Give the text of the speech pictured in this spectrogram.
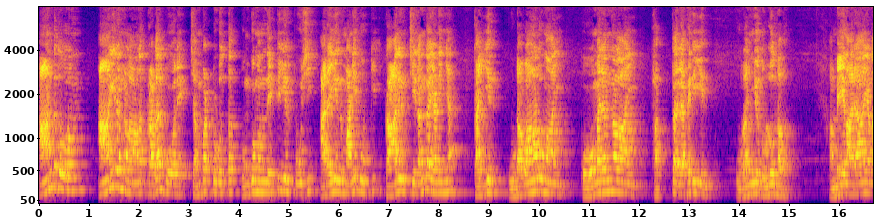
ആണ്ടുതോറും ആയിരങ്ങളാണ് കടൽ പോലെ ചെമ്പട്ടുടുത്ത് കുങ്കുമം നെറ്റിയിൽ പൂശി അരയിൽ മണി തൂക്കി കാലിൽ ചിലങ്കയണിഞ്ഞ് കയ്യിൽ ഉടവാളുമായി കോമരങ്ങളായി ഭക്തലഹരിയിൽ ഉറഞ്ഞു തുള്ളുന്നത്. അമ്മേ നാരായണ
